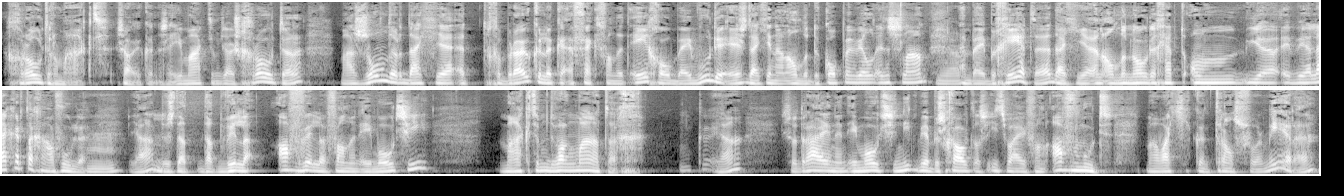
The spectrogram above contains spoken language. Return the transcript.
groter maakt, zou je kunnen zeggen. Je maakt hem juist groter, maar zonder dat je het gebruikelijke effect van het ego bij woede is dat je een ander de kop in wil inslaan. Ja. En bij begeerte dat je een ander nodig hebt om je weer lekker te gaan voelen. Mm. Ja, dus dat, dat willen afwillen van een emotie maakt hem dwangmatig. Ja? Zodra je een emotie niet meer beschouwt als iets waar je van af moet, maar wat je kunt transformeren.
